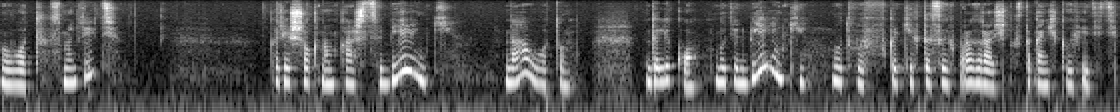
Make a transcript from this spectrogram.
Вот, смотрите. корешок нам кажется беленький, да, вот он далеко будет беленький, вот вы в каких-то своих прозрачных стаканчиках видите,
